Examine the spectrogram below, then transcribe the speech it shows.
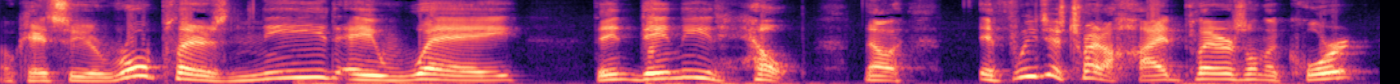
Okay, so your role players need a way. They they need help. Now, if we just try to hide players on the court,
